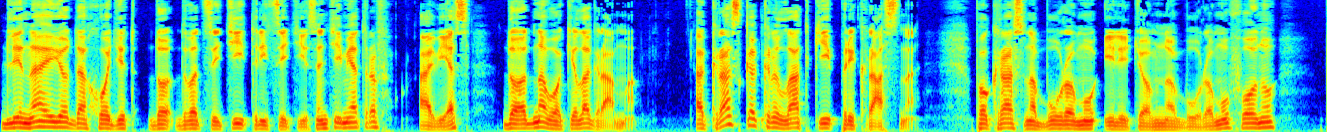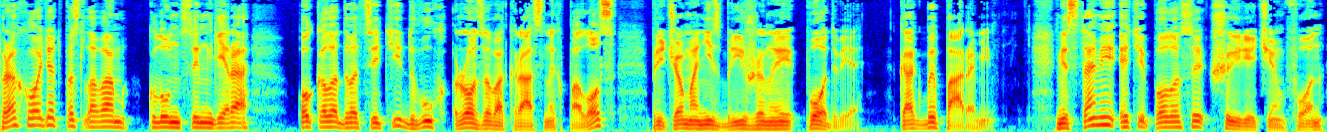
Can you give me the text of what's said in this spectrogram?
Длина ее доходит до 20-30 см, а вес до 1 килограмма. Окраска крылатки прекрасна. По красно-бурому или темно-бурому фону проходят, по словам Клунцингера, около 22 розово-красных полос, причем они сближены по две, как бы парами. Местами эти полосы шире, чем фон,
